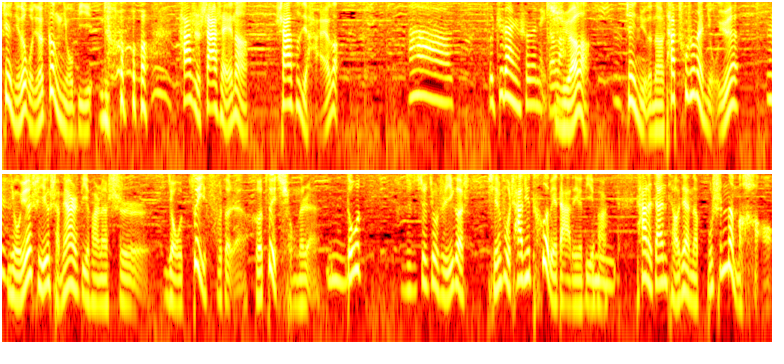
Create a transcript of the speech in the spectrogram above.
这女的，我觉得更牛逼，你知道吗？她是杀谁呢？杀自己孩子，啊，我知道你说的哪个了。绝了嗯！这女的呢，她出生在纽约。嗯纽约是一个什么样的地方呢？是有最富的人和最穷的人，嗯，都就就就是一个贫富差距特别大的一个地方。嗯他的家庭条件呢不是那么好，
